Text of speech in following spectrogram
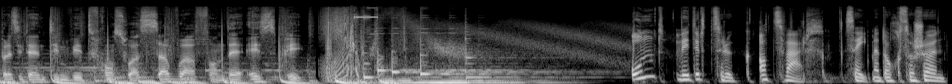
Vizepräsidentin wird François Savoy von der SP. Und wieder zurück ans Werk, sagt man doch so schön.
